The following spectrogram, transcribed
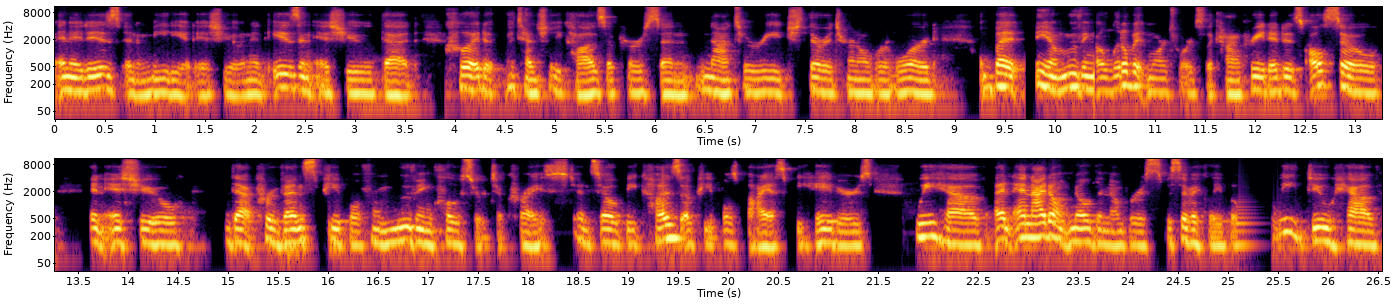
And it is an immediate issue and it is an issue that could potentially cause a person not to reach their eternal reward. But, you know, moving a little bit more towards the concrete, it is also an issue that prevents people from moving closer to Christ. And so, because of people's biased behaviors, we have, and, and I don't know the numbers specifically, but we do have,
